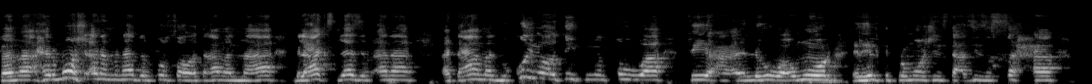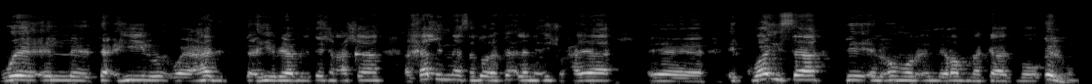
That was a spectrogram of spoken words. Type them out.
فما حرموش أنا من هذه الفرصة وأتعامل معاه بالعكس لازم أنا أتعامل بكل ما أوتيت من قوه في اللي هو أمور ال health promotions تعزيز الصحة والتأهيل وهذه التأهيل rehabilitation عشان أخلي الناس هذول فعلا يعيشوا حياة كويسة في العمر اللي ربنا كاتبه لهم.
